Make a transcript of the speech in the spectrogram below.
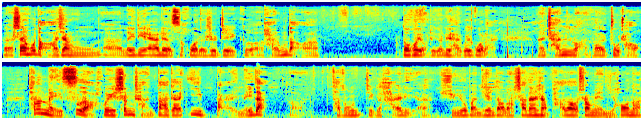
呃珊瑚岛啊，像呃 Lady Alice 或者是这个海龙岛啊，都会有这个绿海龟过来来产卵和筑巢。它们每次啊会生产大概一百枚蛋啊。它从这个海里啊巡游半天，到了沙滩上，爬到上面以后呢，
